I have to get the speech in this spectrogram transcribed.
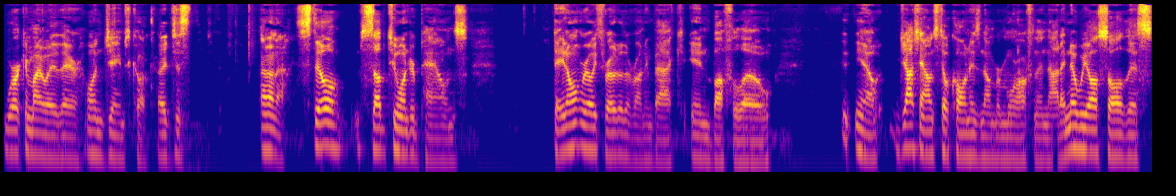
working my way there on James Cook. I just I don't know, still sub 200 pounds. They don't really throw to the running back in Buffalo you know, Josh Allen's still calling his number more often than not. I know we all saw this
